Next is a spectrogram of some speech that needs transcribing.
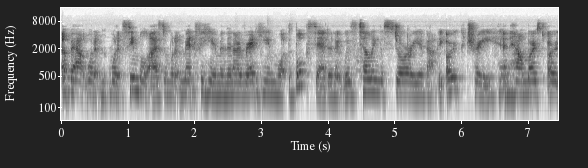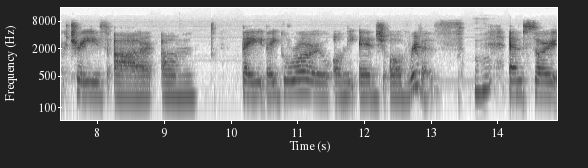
about what it what it symbolized and what it meant for him and then I read him what the book said and it was telling the story about the oak tree and how most oak trees are um, they they grow on the edge of rivers Mhm. and so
